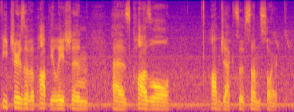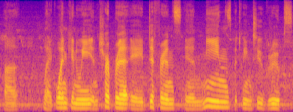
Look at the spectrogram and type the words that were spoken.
features of a population as causal objects of some sort. Uh, like when can we interpret a difference in means between two groups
